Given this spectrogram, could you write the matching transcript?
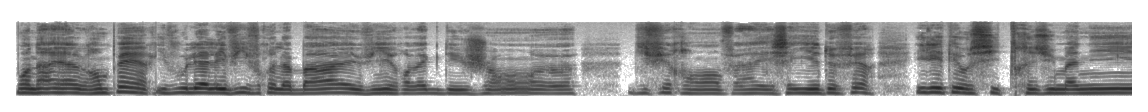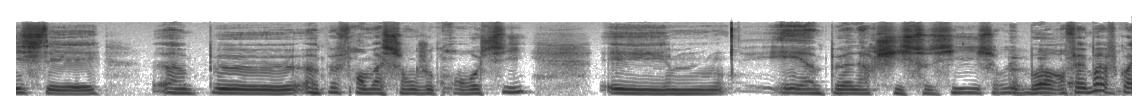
mon arrière-grand-père. Il voulait aller vivre là-bas et vivre avec des gens euh, différents. Enfin, essayer de faire. Il était aussi très humaniste et un peu, un peu franc-maçon, je crois aussi, et, et un peu anarchiste aussi sur les bords. Enfin bref, quoi.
